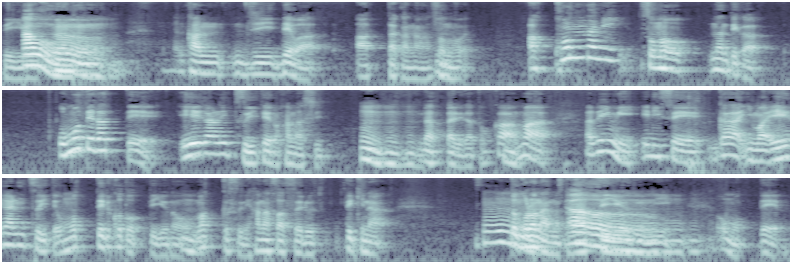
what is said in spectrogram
ていうあ、うん。うん。感じではあったかな。その、あこんなにそのなんていうか表だって映画についての話うんうんうん。だったりだとか、まあ、ある意味、エリセが今映画について思ってることっていうのをうん。マックスに話させる的なうん。ところなのかなっていうふううんに思って、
